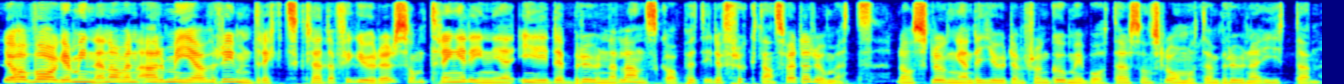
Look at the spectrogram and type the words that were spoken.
Jag har vaga minnen av en armé av rymddräktsklädda figurer som tränger in i det bruna landskapet i det fruktansvärda rummet. De slungande ljuden från gummibåtar som slår mot den bruna ytan.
